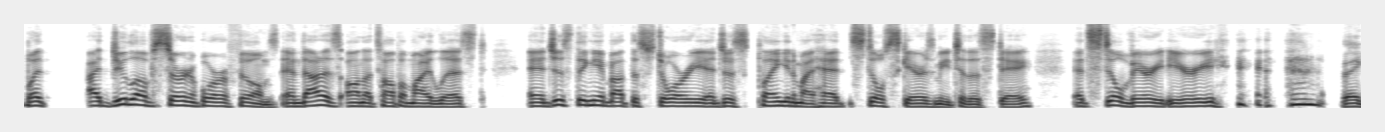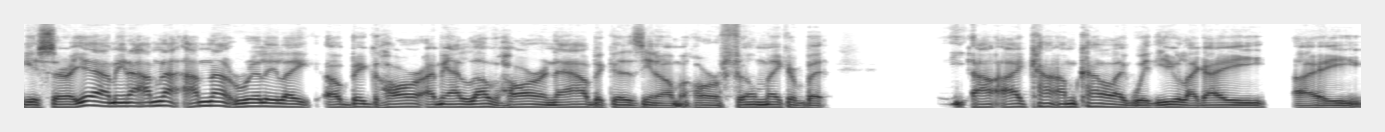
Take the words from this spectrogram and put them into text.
but I do love certain horror films, and that is on the top of my list. And just thinking about the story and just playing it in my head still scares me to this day. It's still very eerie. Thank you, sir. Yeah, I mean, I'm not, I'm not really like a big horror. I mean, I love horror now because you know I'm a horror filmmaker, but I, I kind, I'm kind of like with you. Like I, I,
